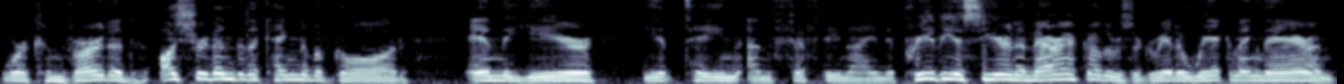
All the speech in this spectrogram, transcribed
were converted, ushered into the kingdom of God in the year 1859. The previous year in America, there was a great awakening there in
